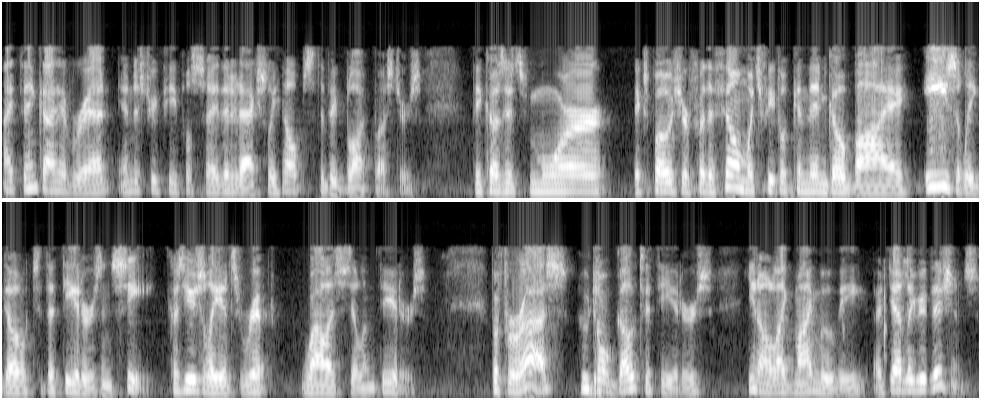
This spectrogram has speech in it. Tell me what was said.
I think I have read industry people say that it actually helps the big blockbusters because it's more exposure for the film, which people can then go buy, easily go to the theaters and see because usually it's ripped while it's still in theaters. But for us who don't go to theaters, you know, like my movie, uh, Deadly Revisions,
